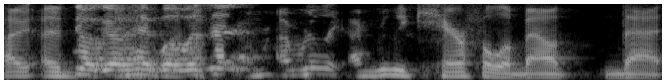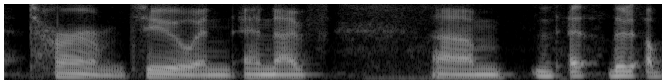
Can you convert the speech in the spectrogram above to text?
I, I, no, go ahead. What was that? I'm really, I'm really careful about that term too, and and I've, um, there, a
